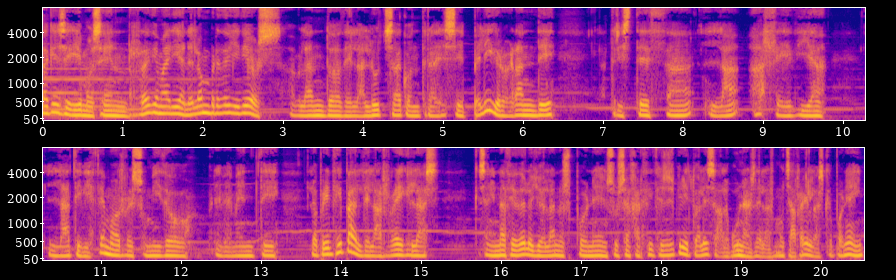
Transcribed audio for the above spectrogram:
Pues aquí seguimos en Radio María, en El Hombre de Hoy y Dios, hablando de la lucha contra ese peligro grande, la tristeza, la acedia, la tibieza. Hemos resumido brevemente lo principal de las reglas que San Ignacio de Loyola nos pone en sus ejercicios espirituales, algunas de las muchas reglas que pone ahí,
